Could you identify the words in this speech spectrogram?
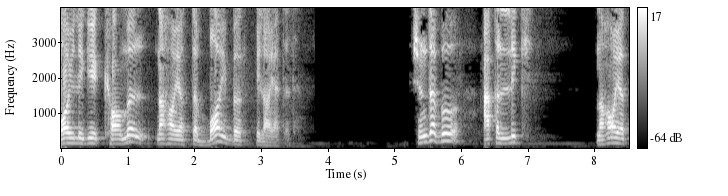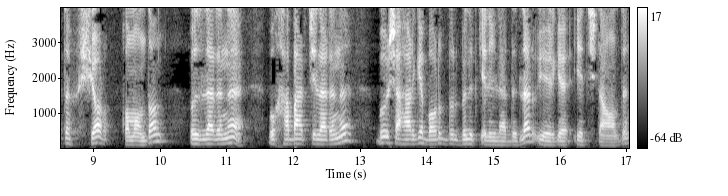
boyligi komil nihoyatda boy bir viloyat edi. Shunda bu aqllik nihoyatda hushyor qo'mondon o'zlarini bu xabarchilarini bu shaharga borib bir bilib kelinglar dedilar. U yerga yetishdan oldin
